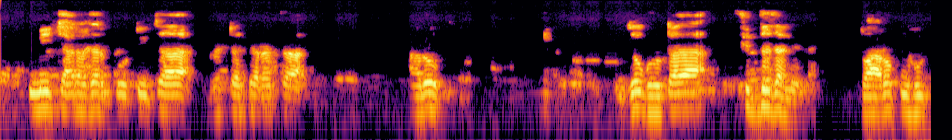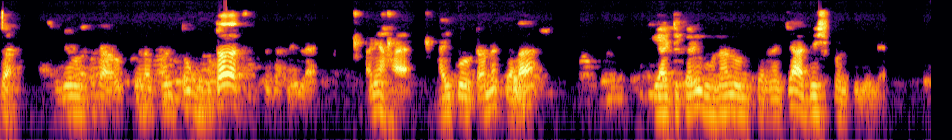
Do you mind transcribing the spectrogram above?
मी चार हजार कोटीचा भ्रष्टाचाराचा आरोप जो घोटाळा सिद्ध झालेला आहे तो आरोप नव्हता. संजय म्हणतात आरोप केला पण तो घोटाळा सिद्ध झालेला आहे. आणि हा हायकोर्टानं त्याला या ठिकाणी गुन्हा नोंद करण्याचे आदेश पण दिलेले आहेत.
